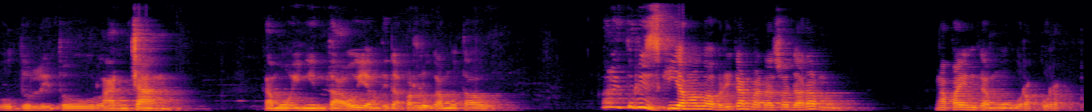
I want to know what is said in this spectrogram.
Fudul itu lancang. Kamu ingin tahu yang tidak perlu kamu tahu. Kalau itu rizki yang Allah berikan pada saudaramu. Ngapain kamu urak-urak?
